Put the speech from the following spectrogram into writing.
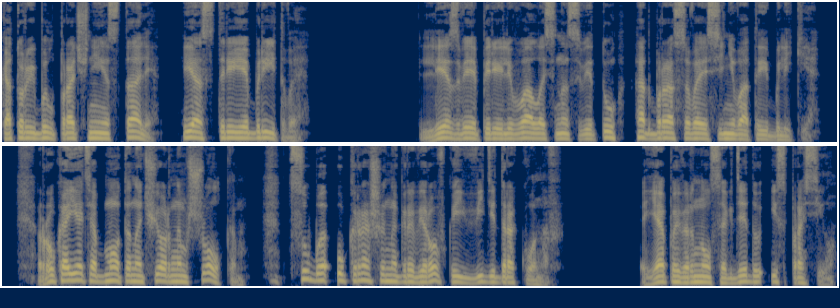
который был прочнее стали и острее бритвы. Лезвие переливалось на свету, отбрасывая синеватые блики. Рукоять обмотана черным шелком, цуба украшена гравировкой в виде драконов. Я повернулся к деду и спросил.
